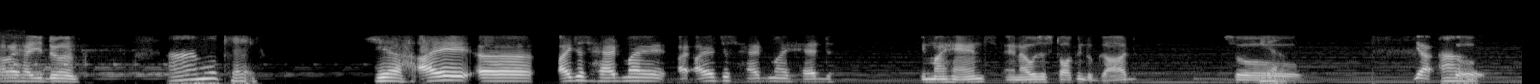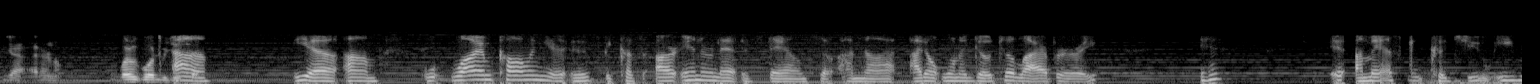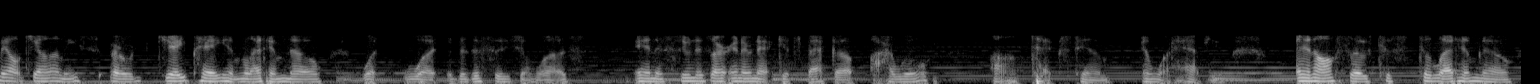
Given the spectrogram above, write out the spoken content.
Hi, how you doing? I'm okay. Yeah, I uh I just had my I, I just had my head in my hands and I was just talking to God. So yeah, Um, so yeah, I don't know. What what would you Uh, yeah, um, why I'm calling you is because our internet is down, so I'm not, I don't want to go to a library. I'm asking, could you email Johnny or JPay and let him know what what the decision was? And as soon as our internet gets back up, I will uh, text him and what have you. And also to to let him know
